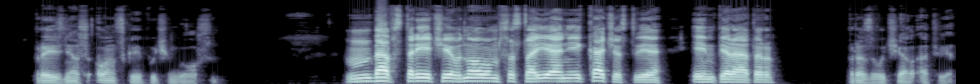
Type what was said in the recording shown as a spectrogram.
— произнес он скрипучим голосом. «До встречи в новом состоянии и качестве, император!» — прозвучал ответ.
